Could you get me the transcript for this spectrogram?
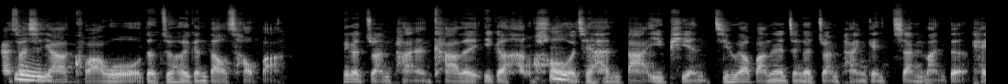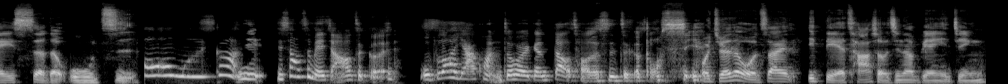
该算是压垮我的最后一根稻草吧。嗯、那个转盘卡了一个很厚而且很大一片，嗯、几乎要把那个整个转盘给占满的黑色的污渍。Oh 你你上次没讲到这个诶，我不知道压款最后一根稻草的是这个东西。我觉得我在一叠擦手机那边已经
